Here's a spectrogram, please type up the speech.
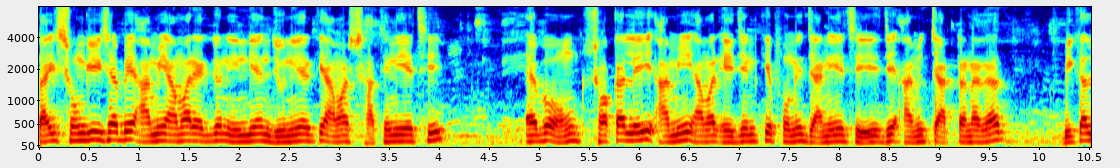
তাই সঙ্গী হিসাবে আমি আমার একজন ইন্ডিয়ান জুনিয়রকে আমার সাথে নিয়েছি। এবং সকালেই আমি আমার এজেন্টকে ফোনে জানিয়েছি যে আমি চারটা নাগাদ, বিকাল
